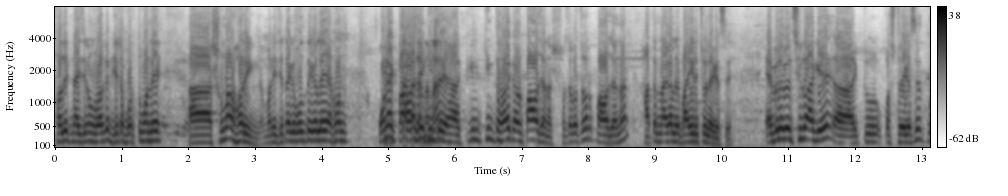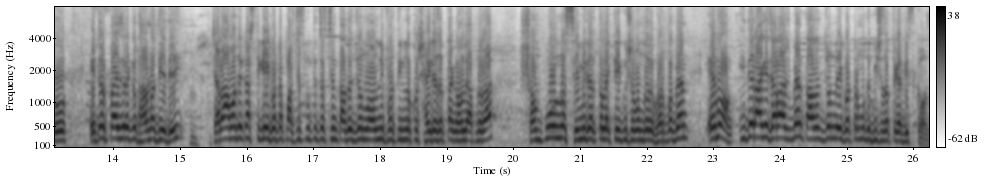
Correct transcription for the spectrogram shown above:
সলিড নাইজেরিয়ান লোহাকের যেটা বর্তমানে সোনার হরিং মানে যেটাকে বলতে গেলে এখন অনেক টাকা দিয়ে কিনতে হ্যাঁ, কিনতে হয় কারণ পাওয়া যায় না সচরাচর পাওয়া যায় না হাতের নাগালের বাইরে চলে গেছে। অ্যাভেলেবেল ছিল আগে একটু কষ্ট হয়ে গেছে। তো এটার প্রাইসের একটা ধারণা দিয়ে দেই। যারা আমাদের কাছ থেকে এই ঘরটা পারচেজ করতে চাচ্ছেন তাদের জন্য অনলি ফর তিন লক্ষ ষাট হাজার টাকা হলে আপনারা সম্পূর্ণ সেমি দেড়তলা একটি একুশ বন্দরে ঘর পাবেন এবং ঈদের আগে যারা আসবেন তাদের জন্য এই ঘরটার মধ্যে বিশ হাজার টাকা ডিসকাউন্ট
